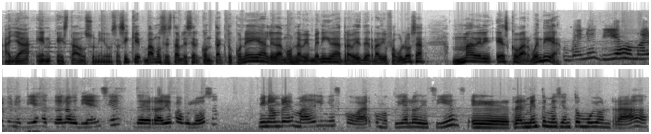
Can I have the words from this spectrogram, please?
allá en Estados Unidos. Así que vamos a establecer contacto con ella. Le damos la bienvenida a través de Radio Fabulosa, Madeline Escobar. Buen día. Buenos días, Omar. Buenos días a toda la audiencia de Radio Fabulosa. Mi nombre es Madeline Escobar, como tú ya lo decías. Eh, realmente me siento muy honrada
